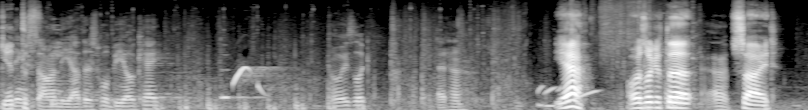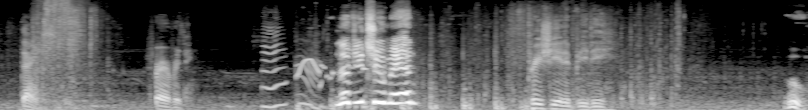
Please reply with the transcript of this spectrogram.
Get Think the. Saw and the others will be okay? Always look at, huh? Yeah. Always look at the Uh, side. thanks. For everything. Love you too, man. Appreciate it, BD. Ooh.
